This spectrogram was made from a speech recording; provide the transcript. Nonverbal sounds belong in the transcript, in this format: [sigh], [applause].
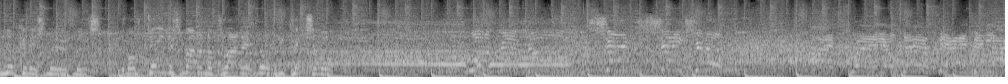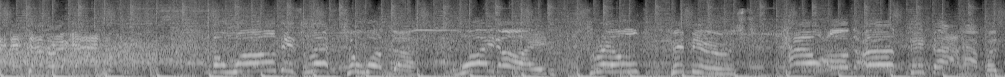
Look at his movements. The most dangerous man on the planet. Nobody picks him up. What a goal! Sensational! I swear you'll never see anything like this ever again. The world is left to wonder, wide-eyed, thrilled, bemused. How on earth did that happen?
